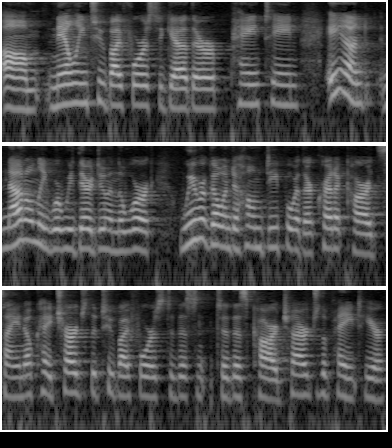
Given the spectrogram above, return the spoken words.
um, nailing two by fours together, painting, and not only were we there doing the work, we were going to Home Depot with our credit card saying, okay, charge the two by fours to this to this card, charge the paint here.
